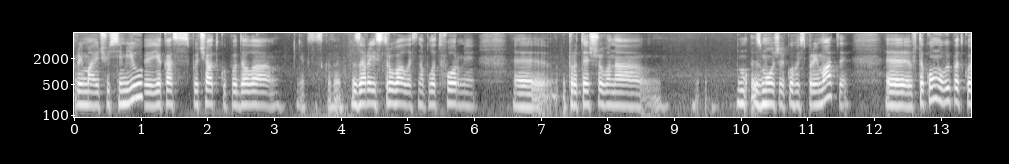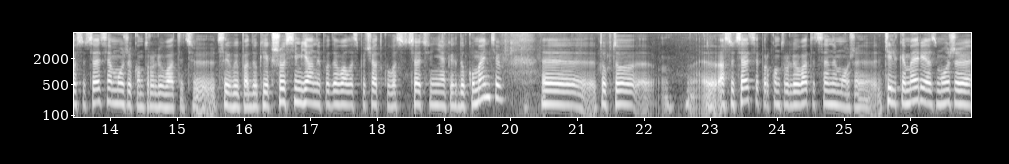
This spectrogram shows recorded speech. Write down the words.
приймаючу сім'ю, яка спочатку подала, як це сказати, зареєструвалась на платформі е, про те, що вона зможе когось приймати. Е, В такому випадку асоціація може контролювати цей випадок. Якщо сім'я не подавала спочатку в асоціацію ніяких документів, е, тобто е, асоціація проконтролювати це не може. Тільки мерія зможе,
